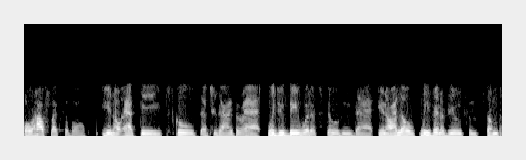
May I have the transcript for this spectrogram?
or how flexible you know, at the schools that you guys are at, would you be with a student that, you know, I know we've interviewed some some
